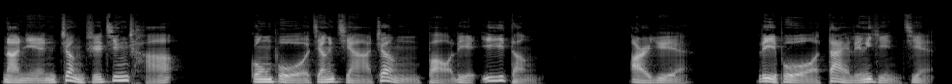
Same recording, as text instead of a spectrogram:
那年正值京察，工部将贾政保列一等。二月，吏部带领引荐。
